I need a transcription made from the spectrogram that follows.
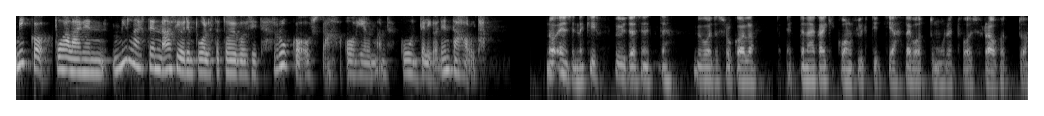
Mikko Puhalainen, millaisten asioiden puolesta toivoisit rukousta ohjelman kuuntelijoiden taholta? No ensinnäkin pyytäisin, että me voitaisiin rukoilla, että nämä kaikki konfliktit ja levottomuudet voisivat rauhoittua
